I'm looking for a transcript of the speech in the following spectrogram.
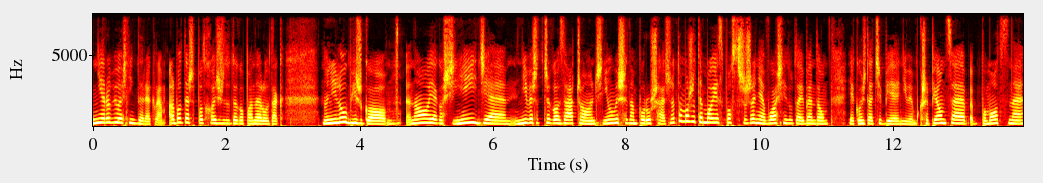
nie robiłeś nigdy reklam, albo też podchodzisz do tego panelu tak, no nie lubisz go, no jakoś ci nie idzie, nie wiesz od czego zacząć, nie umiesz się tam poruszać, no to może te moje spostrzeżenia właśnie tutaj będą jakoś dla ciebie, nie wiem, krzepiące, pomocne,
